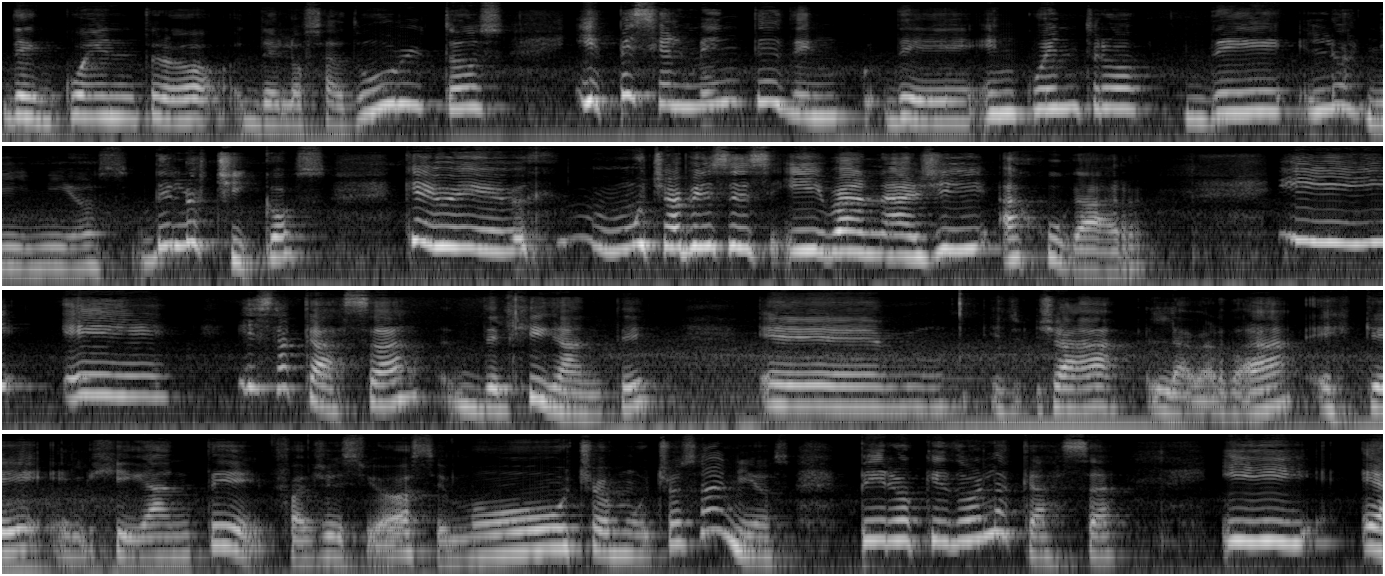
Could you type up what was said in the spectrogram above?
de encuentro de los adultos y especialmente de, encuentro de los niños, de los chicos, que eh, muchas veces iban allí a jugar. Y eh, esa casa del gigante Em, ya la verdad es que el gigante falleció hace muchos, muchos años, pero quedó la casa y eh,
